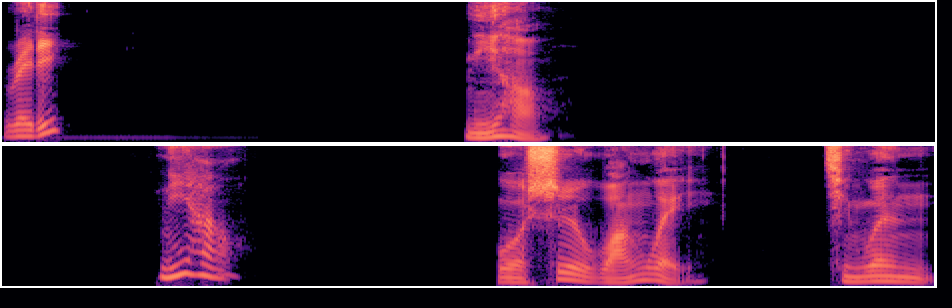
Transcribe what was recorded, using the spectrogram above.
Ready? 你好，你好，我是王伟，请问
